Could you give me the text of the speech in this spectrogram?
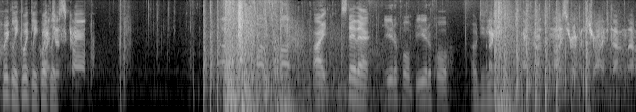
Quickly quickly quickly. I just can't. Come up, come up. All right, stay there. Beautiful, beautiful. Oh did you? Okay, I've had a nice river drive down now.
